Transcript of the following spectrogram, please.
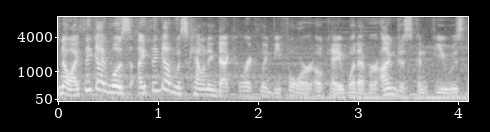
No, I think I was- I think I was counting that correctly before. Okay, whatever, I'm just confused.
